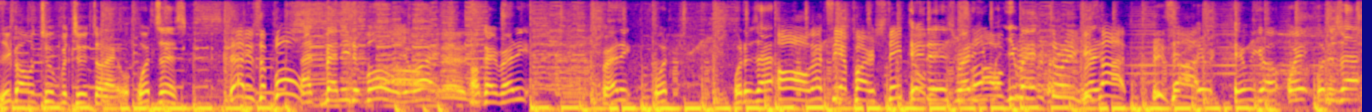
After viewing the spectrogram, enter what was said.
you're going two for two tonight. What's this? That is a bull. That's Benny the Bull. You're oh, right. Okay, ready? Ready? What? What is that? Oh, that's the Empire State Building. It is. Ready? Oh, You three made- for three. He's ready? hot. He's hot. Here, here we go. Wait, what is that?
